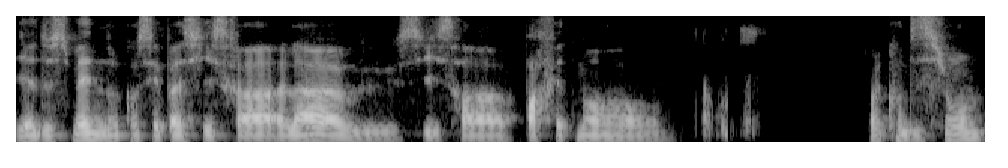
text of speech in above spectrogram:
il y a deux semaines. Donc on ne sait pas s'il sera là ou s'il sera parfaitement en, en condition.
